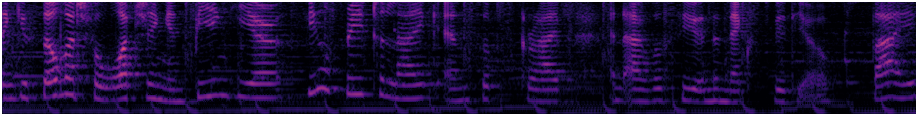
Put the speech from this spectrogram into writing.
Thank you so much for watching and being here. Feel free to like and subscribe and I will see you in the next video. Bye!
